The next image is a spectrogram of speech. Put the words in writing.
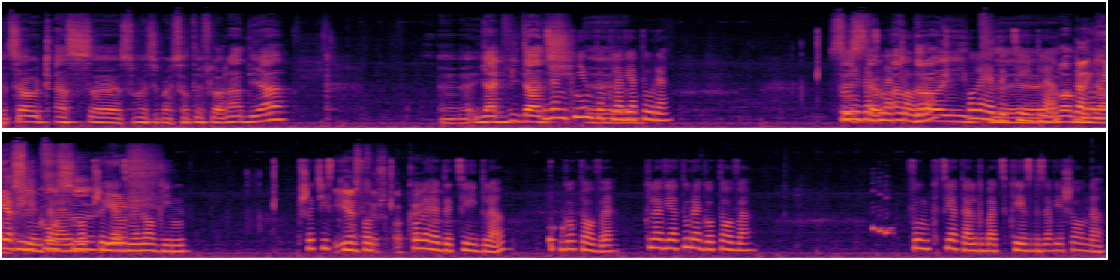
e, cały czas e, słuchajcie Państwo Tyflo Radia. E, Jak widać, Zamknięto klawiaturę. Nie system zaznaczono. Android Pole edycji dla. robi No, nam jest Klienta albo przyjazny już- login. Przycisk Jest info. już ok. Pole edycji dla. Gotowe. Klawiatura gotowa. Funkcja talkback jest zawieszona.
